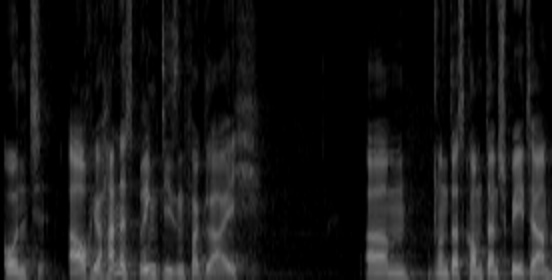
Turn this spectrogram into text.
Und auch Johannes bringt diesen Vergleich ähm, und das kommt dann später.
